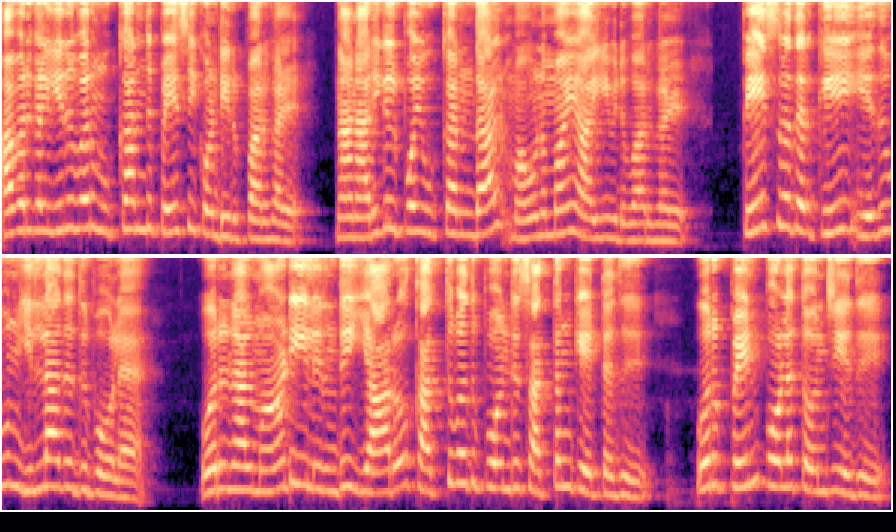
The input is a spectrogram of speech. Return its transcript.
அவர்கள் இருவரும் உட்கார்ந்து பேசிக் கொண்டிருப்பார்கள். நான் அருகில் போய் உட்கார்ந்தால் மௌனமாய் ஆகிவிடுவார்கள். பேசுவதற்கு எதுவும் இல்லாதது போல. ஒரு நாள் மாடியிலிருந்து யாரோ கத்துவது போன்ற சத்தம் கேட்டது. ஒரு பெண் போல தோன்றியது.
